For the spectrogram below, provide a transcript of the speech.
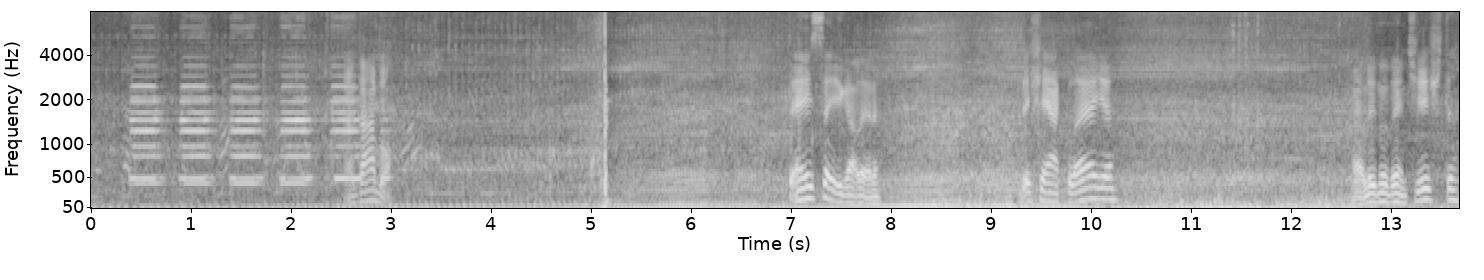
muito Então tá bom. É isso aí, galera. Deixei a Cleia ali no dentista.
